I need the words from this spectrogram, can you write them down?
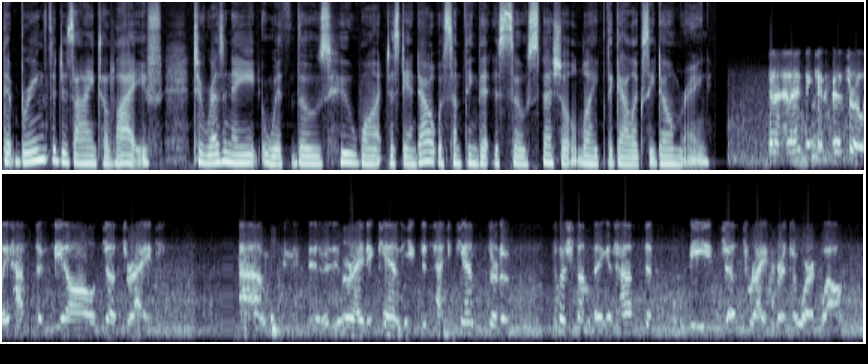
that brings the design to life to resonate with those who want to stand out with something that is so special like the Galaxy Dome ring. And, and I think it viscerally has to feel just right. Um, right? It can't. You just ha- you can't sort of push something. It has to be just right for it to work well.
